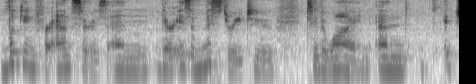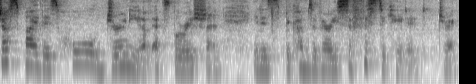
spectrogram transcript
looking for answers and there is a mystery to to the wine and it, just by this whole journey of exploration it is becomes a very sophisticated drink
